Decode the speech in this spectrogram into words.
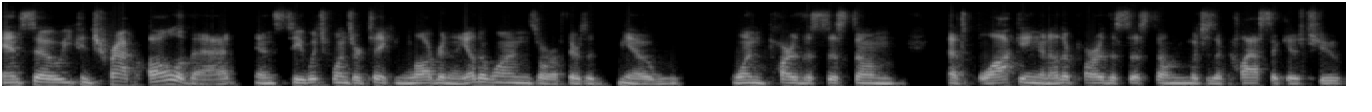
And so you can track all of that and see which ones are taking longer than the other ones, or if there's a you know one part of the system that's blocking another part of the system, which is a classic issue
